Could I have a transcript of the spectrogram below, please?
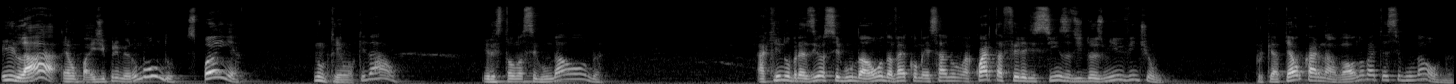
E lá é um país de primeiro mundo, Espanha. Não tem lockdown. Eles estão na segunda onda. Aqui no Brasil, a segunda onda vai começar numa quarta-feira de cinza de 2021. Porque até o carnaval não vai ter segunda onda.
